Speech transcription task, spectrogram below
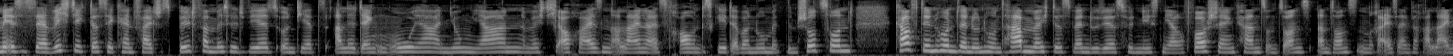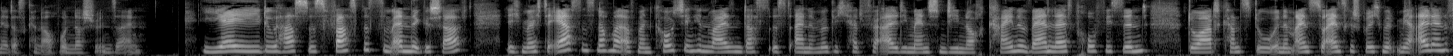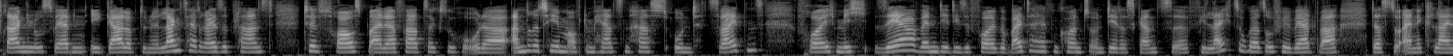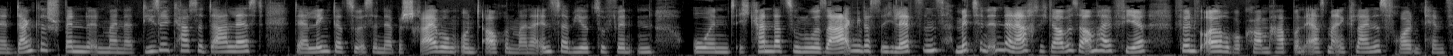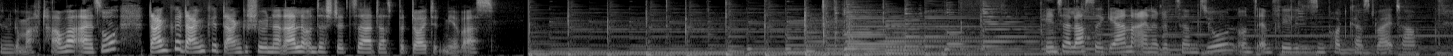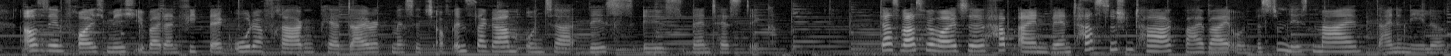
Mir ist es sehr wichtig, dass hier kein falsches Bild vermittelt wird und jetzt alle denken, oh ja, in jungen Jahren möchte ich auch reisen, alleine als Frau und das geht aber nur mit einem Schutzhund. Kauf den Hund, wenn du einen Hund haben möchtest, wenn du dir das für die nächsten Jahre vorstellen kannst und sonst, ansonsten reis einfach alleine, das kann auch wunderschön sein. Yay, du hast es fast bis zum Ende geschafft. Ich möchte erstens nochmal auf mein Coaching hinweisen. Das ist eine Möglichkeit für all die Menschen, die noch keine Vanlife-Profis sind. Dort kannst du in einem 1 zu 1 Gespräch mit mir all deine Fragen loswerden, egal ob du eine Langzeitreise planst, Tipps brauchst bei der Fahrzeugsuche oder andere Themen auf dem Herzen hast. Und zweitens freue ich mich sehr, wenn dir diese Folge weiterhelfen konnte und dir das Ganze vielleicht sogar so viel wert war, dass du eine kleine Dankespende in meiner Dieselkasse dalässt. Der Link dazu ist in der Beschreibung und auch in meiner Insta-Bio zu finden. Und ich kann dazu nur sagen, dass ich letztens mitten in der Nacht, ich glaube es war um halb vier, fünf Euro bekommen habe und erstmal ein kleines Freudentänzchen gemacht habe. Also danke, danke, danke schön an alle Unterstützer. Das bedeutet mir was. Hinterlasse gerne eine Rezension und empfehle diesen Podcast weiter. Außerdem freue ich mich über dein Feedback oder Fragen per Direct Message auf Instagram unter This is Fantastic. Das war's für heute. Hab einen fantastischen Tag. Bye bye und bis zum nächsten Mal. Deine Nele.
